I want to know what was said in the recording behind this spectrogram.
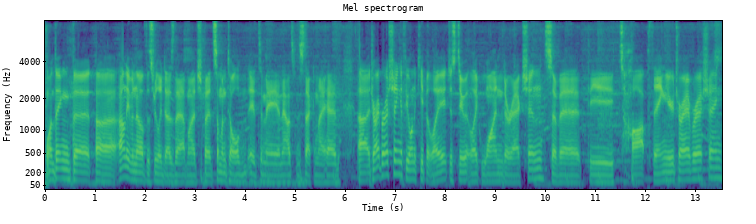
One thing that, uh, I don't even know if this really does that much, but someone told it to me and now it's been stuck in my head. Uh, dry brushing, if you wanna keep it light, just do it like one direction so that the top thing you're dry brushing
